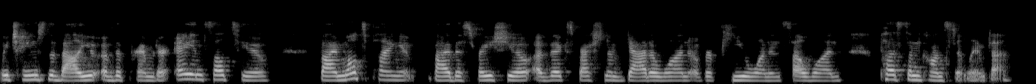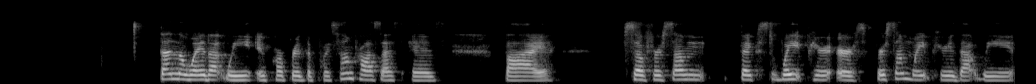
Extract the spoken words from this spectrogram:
we change the value of the parameter A in cell two by multiplying it by this ratio of the expression of GATA1 over PU1 in cell one, plus some constant lambda. Then the way that we incorporate the Poisson process is by, so for some fixed wait period, or for some wait period that we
